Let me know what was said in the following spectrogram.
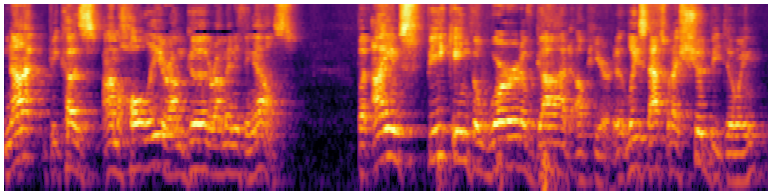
Not because I'm holy or I'm good or I'm anything else, but I am speaking the Word of God up here. At least that's what I should be doing.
